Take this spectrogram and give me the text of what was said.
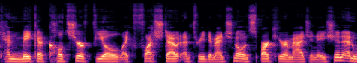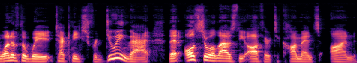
can make a culture feel like fleshed out and three-dimensional and spark your imagination and one of the way techniques for doing that that also allows the author to comment on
